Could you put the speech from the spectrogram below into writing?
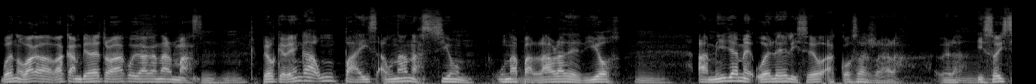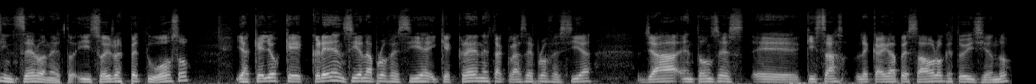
bueno, va, a cambiar de trabajo y va a ganar más. Pero que venga a un país, a una nación, una palabra de Dios. A mí ya me huele Eliseo a cosas raras, ¿verdad? Y soy sincero en esto y soy respetuoso. Y aquellos que creen sí en la profecía y que creen en esta clase de profecía, ya entonces eh, quizás le caiga pesado lo que estoy diciendo.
